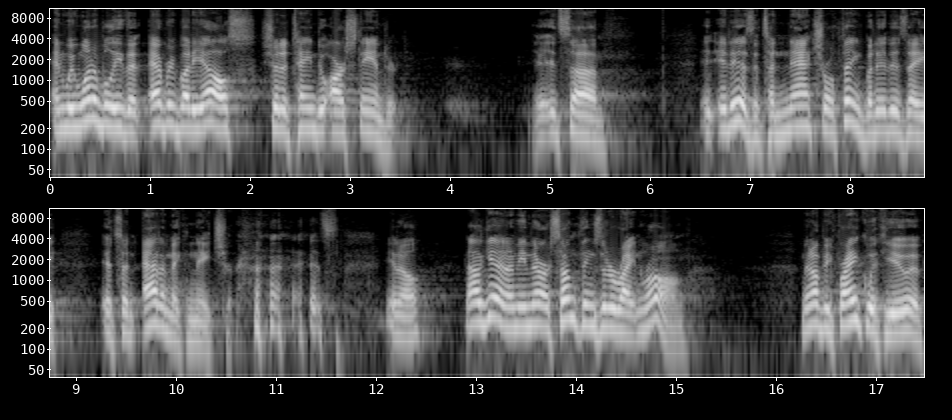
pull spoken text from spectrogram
And we want to believe that everybody else should attain to our standard. It's a, uh, it, it is, it's a natural thing, but it is a, it's an Adamic nature. it's, you know. Now, again, I mean, there are some things that are right and wrong. I mean, I'll be frank with you. If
